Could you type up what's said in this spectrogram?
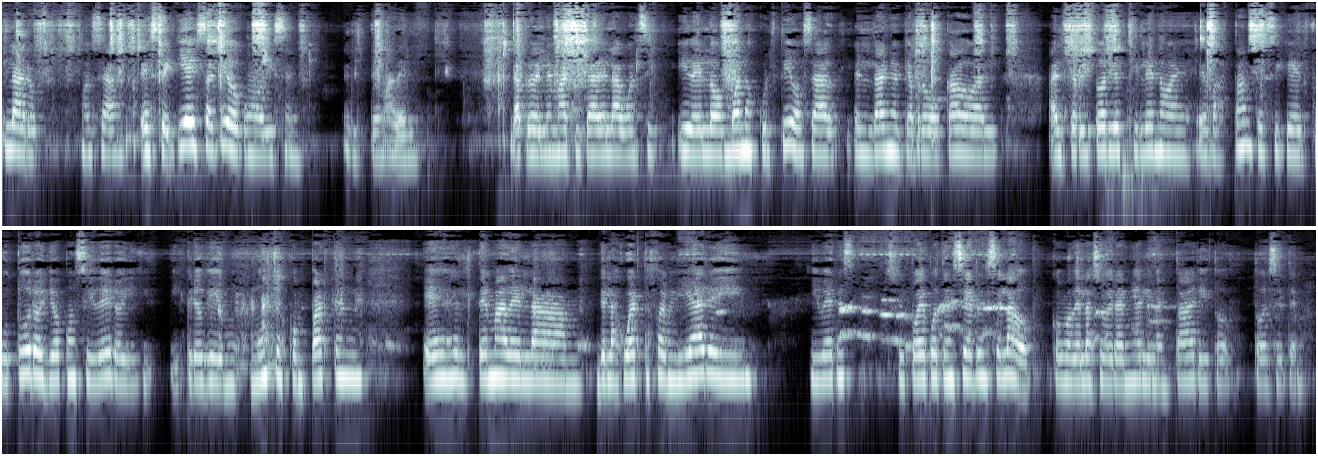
Claro, o sea, es sequía y saqueo, como dicen, el tema de la problemática del agua en sí y de los buenos cultivos, o sea, el daño que ha provocado al, territorio chileno es, bastante, así que el futuro yo considero y, creo que muchos comparten es el tema de, la, de las huertas familiares y, y ver si se puede potenciar ese lado, como de la soberanía alimentaria y todo, todo ese tema.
